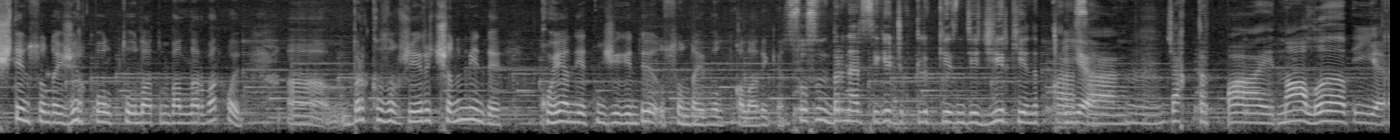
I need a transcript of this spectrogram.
іштен сондай жырық болып туылатын балалар бар ғой. Ә, бір қызық жері шынымен де қоян етін жегенде сондай болып қалады екен. Сосын бір нәрсеге жүктілік кезінде жиіркеніп қарасаң жақтыртпай налып иә.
